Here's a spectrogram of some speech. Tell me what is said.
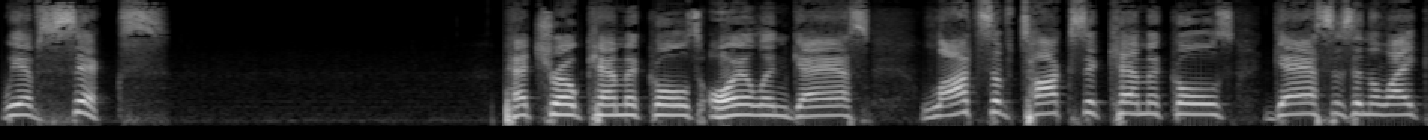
We have six. Petrochemicals, oil and gas, lots of toxic chemicals, gases and the like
